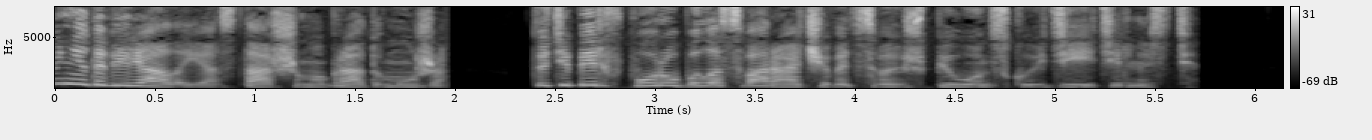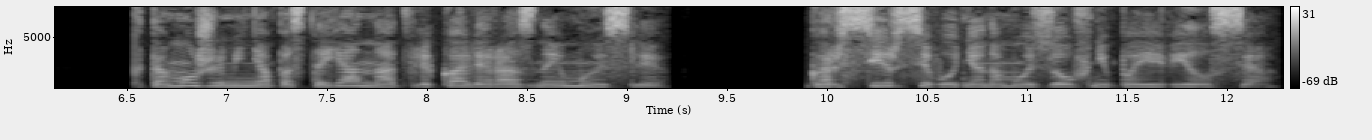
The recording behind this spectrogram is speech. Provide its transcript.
но не доверяла я старшему брату мужа, то теперь впору было сворачивать свою шпионскую деятельность. К тому же меня постоянно отвлекали разные мысли. Гарсир сегодня на мой зов не появился.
